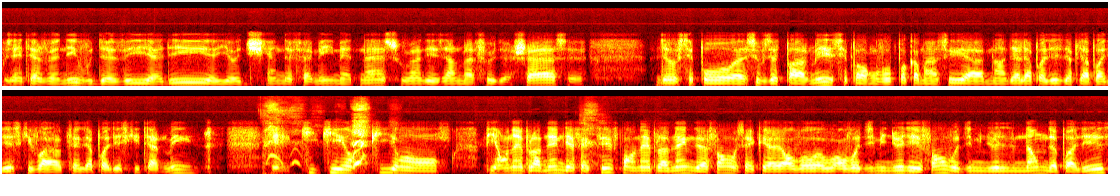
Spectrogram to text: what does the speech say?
vous intervenez, vous devez aller. Il y a une chicane de famille maintenant, souvent des armes à feu de chasse. Là, c'est pas si vous êtes pas armé, c'est pas on va pas commencer à demander à la police d'appeler la police qui va appeler la police qui est armée. qui, qui ont qui ont puis on a un problème d'effectifs, puis on a un problème de fonds. C'est qu'on va, on va diminuer les fonds, on va diminuer le nombre de polices.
